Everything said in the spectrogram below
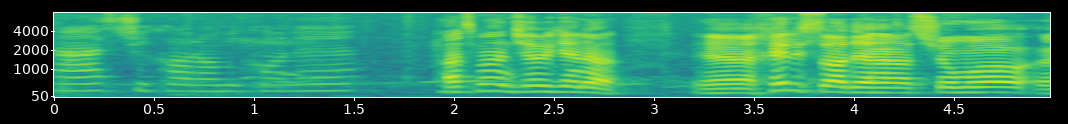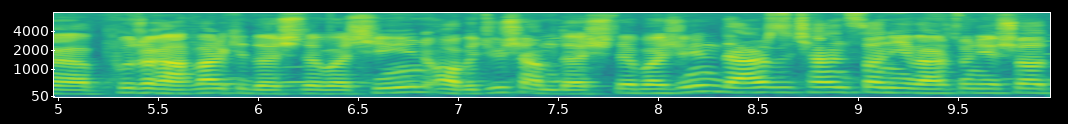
هست؟ چی کارا می‌کنه؟ حتما چرا که نه. خیلی ساده هست. شما پودر قهوه رو که داشته باشین آب جوش هم داشته باشین در عرض چند ثانیه براتون یه شات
